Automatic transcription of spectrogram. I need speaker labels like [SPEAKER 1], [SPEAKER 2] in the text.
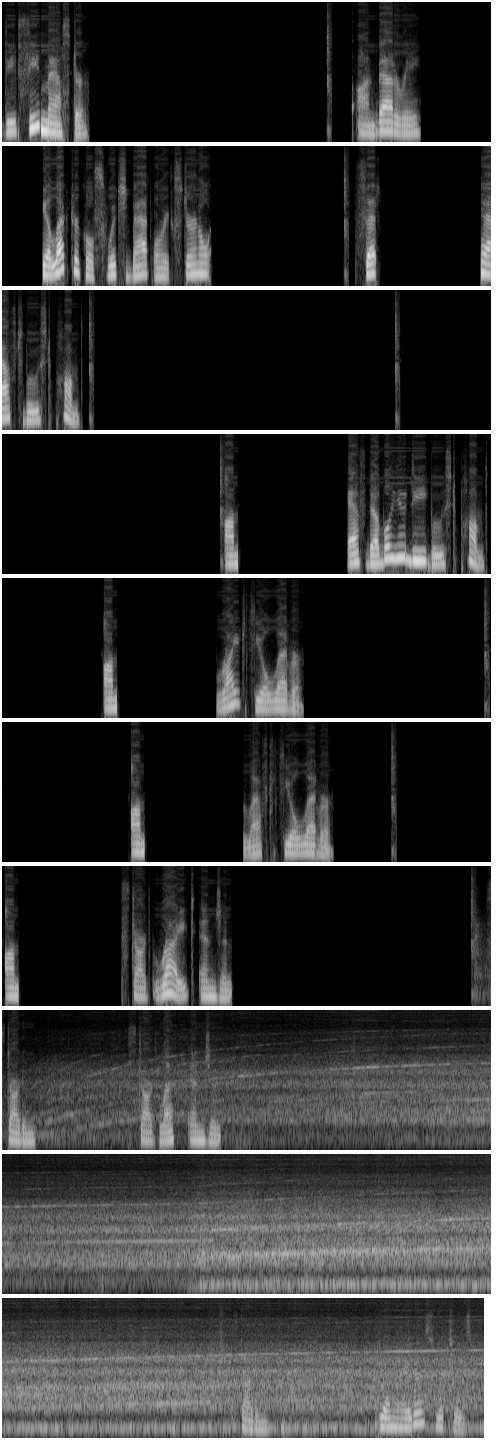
[SPEAKER 1] DC master. On battery. Electrical switch bat or external. Set. Aft boost pump. On. FWD boost pump. On. Right fuel lever. On. Left fuel lever. Start right engine. Starting. Start left engine. Starting. Generator switches.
